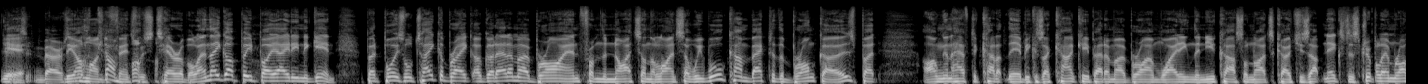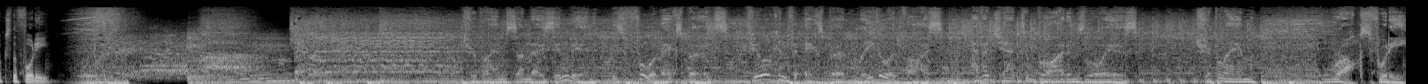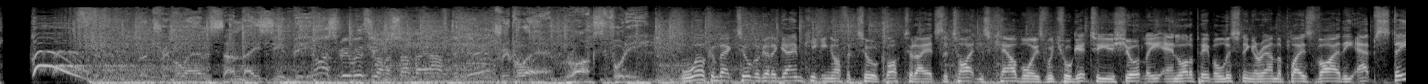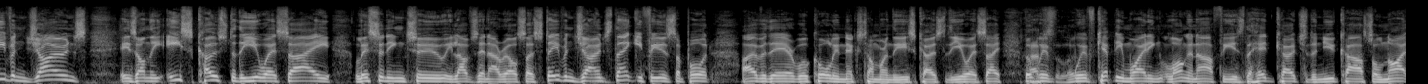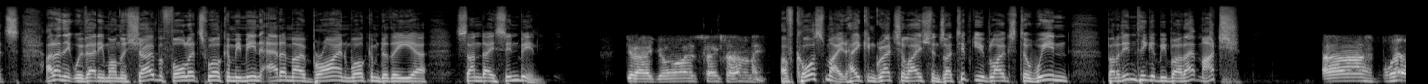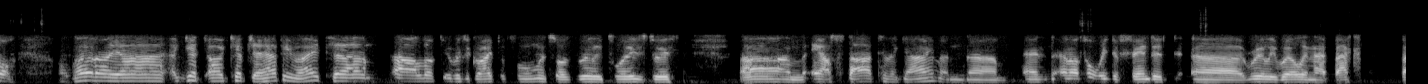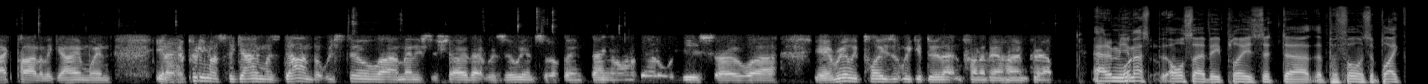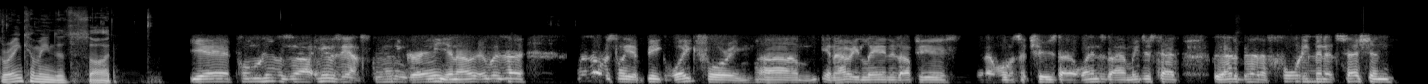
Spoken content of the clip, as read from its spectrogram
Yeah, Yeah, it's embarrassing. the oh, online Come defence on. was terrible, and they got beat by 18 again. But boys, we'll take a break. I've got Adam O'Brien from the Knights on the line, so we will come back to the Broncos. But I'm going to have to cut it there because I can't keep Adam O'Brien waiting. The Newcastle Knights coach is up next as Triple M rocks the footy. Triple M Sunday Sin is full of experts. If you're looking for expert legal advice, have a chat to Bryden's lawyers. Triple M rocks footy. The Sunday Sin Nice to be with you on a Sunday afternoon. Triple M rocks footy. Welcome back to it. We've got a game kicking off at 2 o'clock today. It's the Titans Cowboys, which we'll get to you shortly. And a lot of people listening around the place via the app. Stephen Jones is on the east coast of the USA listening to, he loves NRL. So, Stephen Jones, thank you for your support over there. We'll call him next time we're on the east coast of the USA. Look, we've, we've kept him waiting long enough. He is the head coach of the Newcastle Knights. I don't think we've had him on the show before. Let's welcome him in. Adam O'Brien, welcome to the uh, Sunday Sin Bin. G'day, guys. Thanks for having me. Of course, mate. Hey, congratulations. I tipped you blokes to win, but I didn't think it'd be by that much. Uh, well, I'm glad I uh, get I kept you happy, mate. Um, uh, look, it was a great performance. I was really pleased with um, our start to the game, and um, and and I thought we defended uh, really well in that back back part of the game when you know pretty much the game was done, but we still uh, managed to show that resilience that I've been banging on about all year. So uh, yeah, really pleased that we could do that in front of our home crowd. Adam, you must also be pleased at uh, the performance of Blake Green coming into the side. Yeah, Paul, he was uh, he was outstanding, Green. You know, it was a it was obviously a big week for him. Um, you know, he landed up here. You know, what was it, Tuesday or Wednesday, and we just had we had about a forty minute session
